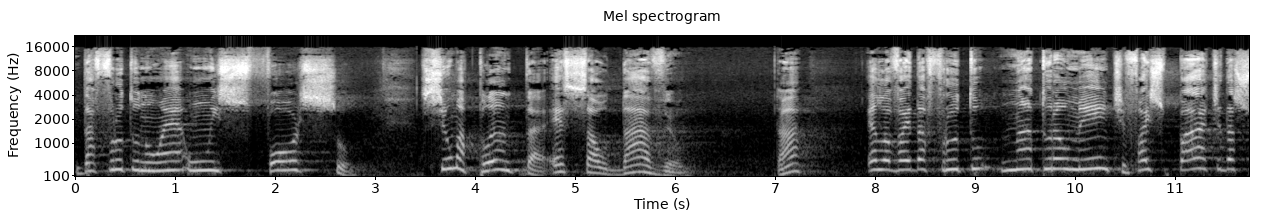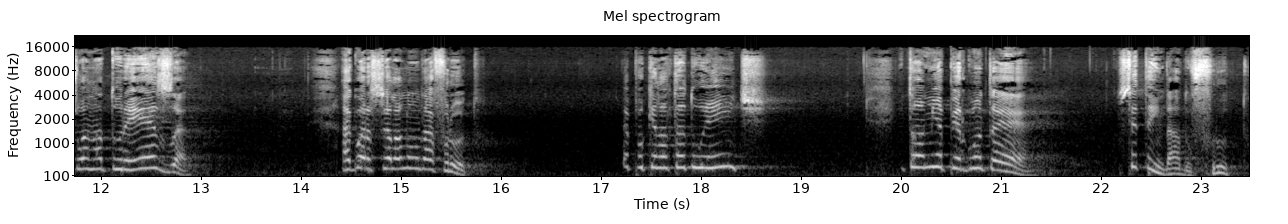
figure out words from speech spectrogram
Dar fruto não é um esforço. Se uma planta é saudável, tá? Ela vai dar fruto naturalmente, faz parte da sua natureza. Agora, se ela não dá fruto, é porque ela está doente. Então a minha pergunta é: você tem dado fruto?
